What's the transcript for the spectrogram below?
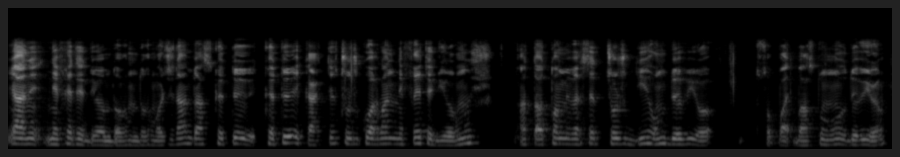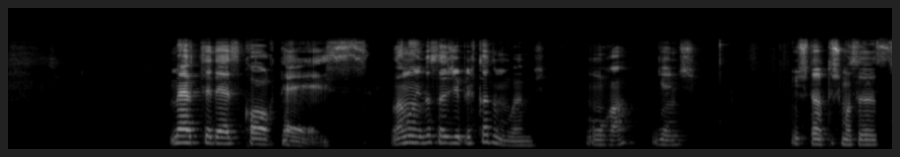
Yani nefret ediyorum dondurmacıdan. Biraz kötü kötü bir karakter. Çocuklardan nefret ediyormuş. Hatta Tommy Verset çocuk diye onu dövüyor. Sopa bastonunu dövüyor. Mercedes Cortez. Lan oyunda sadece bir kadın mı varmış? Oha genç. Hiç tartışmasız.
